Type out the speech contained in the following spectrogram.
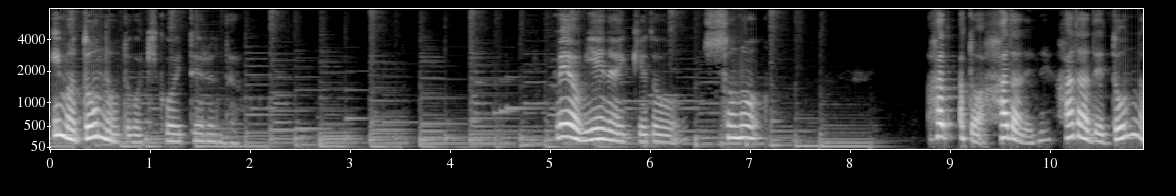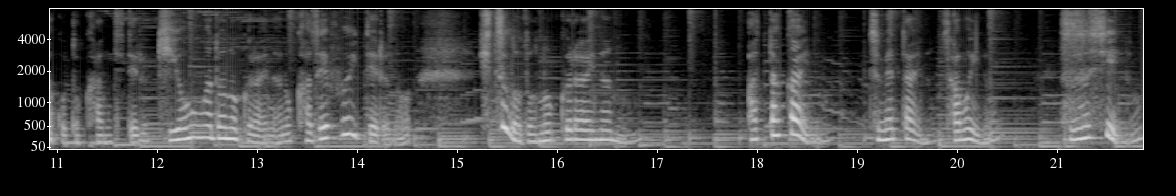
今どんな音が聞こえてるんだ目は見えないけどそのはあとは肌でね。肌でどんなこと感じてる？気温はどのくらいなの？風吹いてるの？湿度どのくらいなの？あったかいの？冷たいの？寒いの？涼しいの？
